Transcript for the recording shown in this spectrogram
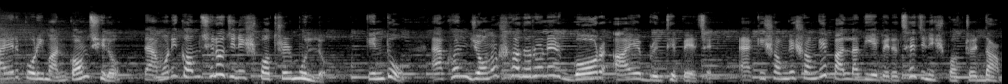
আয়ের পরিমাণ কম ছিল, তেমনই কম ছিল জিনিসপত্রের মূল্য। কিন্তু এখন জনসাধারণের গড় আয় বৃদ্ধি পেয়েছে। একই সঙ্গে সঙ্গে পাল্লা দিয়ে বেড়েছে জিনিসপত্রের দাম।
